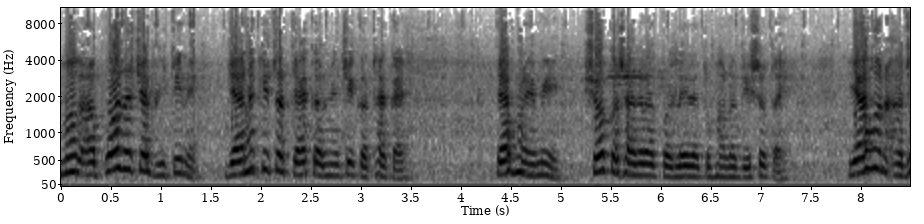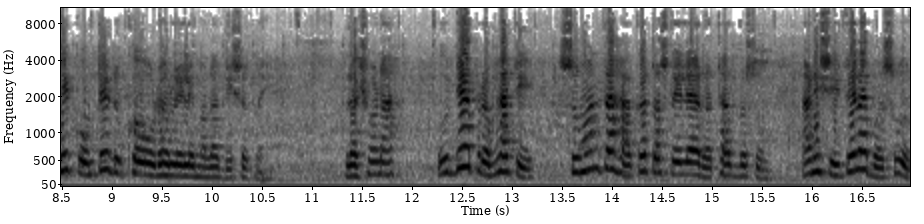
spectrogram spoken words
मग अपवादाच्या भीतीने जानकीचा त्याग करण्याची कथा काय? त्यामुळे मी शोकसागरात पडलेल्या तुम्हाला दिसत आहे. याहून अधिक कोणते दुःख ओढवलेले मला दिसत नाही? लक्ष्मणा उद्या प्रभाती सुमंत हाकत असलेल्या रथात बसून आणि सीतेला बसवून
